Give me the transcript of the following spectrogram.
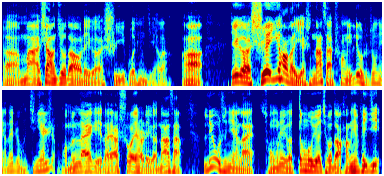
啊，马上就到这个十一国庆节了啊。这个十月一号呢，也是 NASA 创立六十周年的这种纪念日。我们来给大家说一下这个 NASA 六十年来从这个登陆月球到航天飞机，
